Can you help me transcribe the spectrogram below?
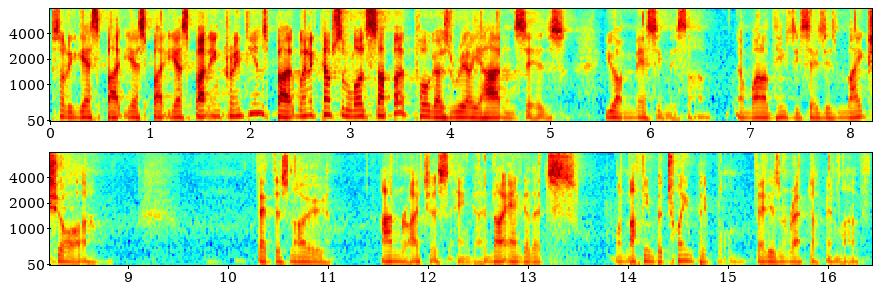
sort of yes, but, yes, but, yes, but in Corinthians. But when it comes to the Lord's Supper, Paul goes really hard and says, You are messing this up. And one of the things he says is, Make sure that there's no unrighteous anger, no anger that's, well, nothing between people that isn't wrapped up in love.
